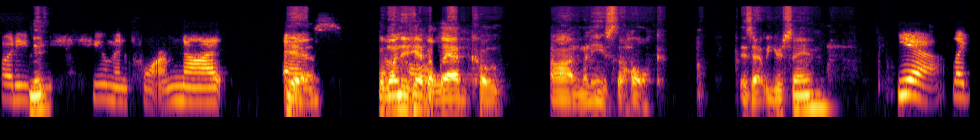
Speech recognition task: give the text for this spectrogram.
but he's Yeah. in human form, not Yeah. as. But when did he have a lab coat on when he's the Hulk? Is that what you're saying? Yeah, like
